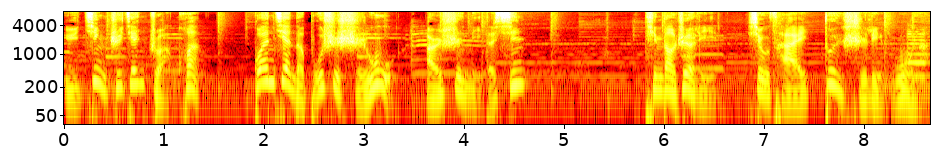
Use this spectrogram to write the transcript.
与镜之间转换？”关键的不是实物，而是你的心。听到这里，秀才顿时领悟了。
